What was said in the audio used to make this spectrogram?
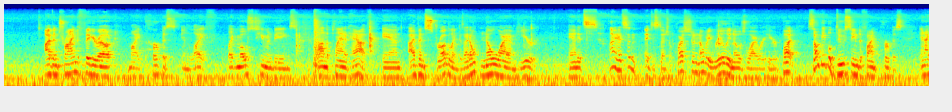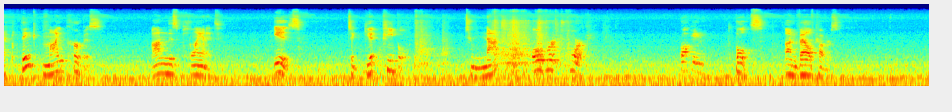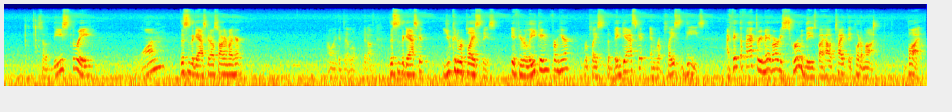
I've been trying to figure out my purpose in life, like most human beings on the planet have, and I've been struggling because I don't know why I'm here. And it's, I mean, it's an existential question. Nobody really knows why we're here, but some people do seem to find purpose. And I think my purpose on this planet is to get people to not over torque fucking bolts on valve covers. So these three, one, this is the gasket I was talking about here. I want to get that little bit off. This is the gasket. You can replace these. If you're leaking from here, replace the big gasket and replace these. I think the factory may have already screwed these by how tight they put them on. But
